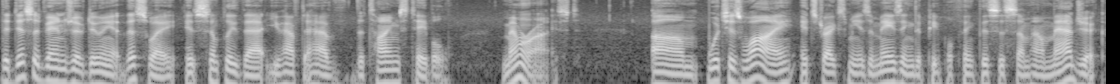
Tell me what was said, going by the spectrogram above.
the disadvantage of doing it this way is simply that you have to have the times table memorized, um, which is why it strikes me as amazing that people think this is somehow magic,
